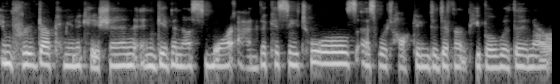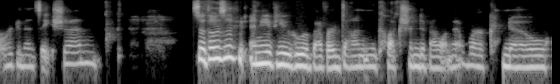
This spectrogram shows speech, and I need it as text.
improved our communication and given us more advocacy tools as we're talking to different people within our organization. So those of any of you who have ever done collection development work know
